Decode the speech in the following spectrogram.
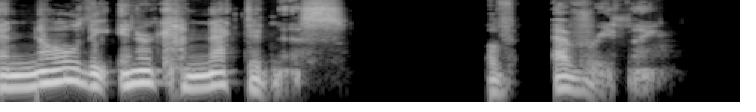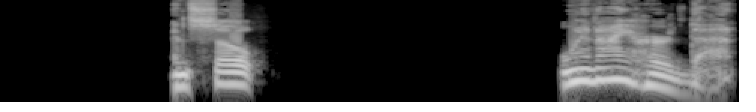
and know the interconnectedness of everything. And so when I heard that,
